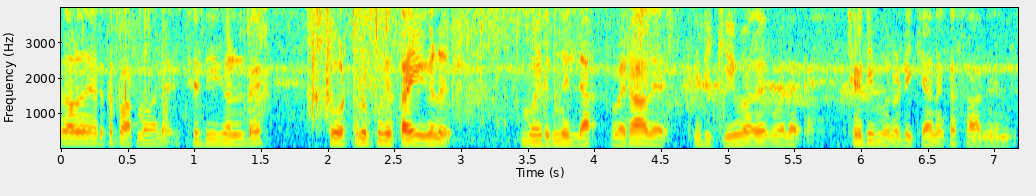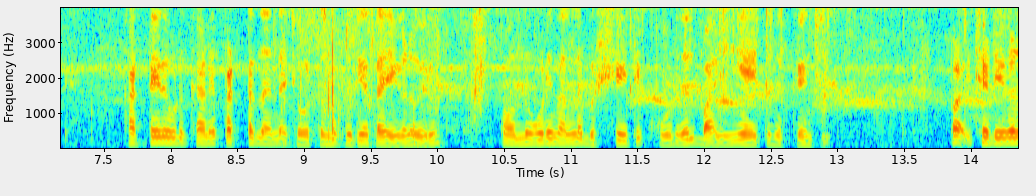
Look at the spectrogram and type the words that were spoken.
നമ്മൾ നേരത്തെ പറഞ്ഞ പോലെ ചെടികളുടെ ചുവട്ടിന് പുതിയ തൈകൾ വരുന്നില്ല വരാതെ ഇരിക്കുകയും അതേപോലെ ചെടി മുരടിക്കാനൊക്കെ സാധ്യതയുണ്ട്. കട്ട് ചെയ്ത് കൊടുക്കുകയാണെങ്കിൽ പെട്ടെന്ന് തന്നെ ചുവട്ടിന് പുതിയ തൈകൾ വരും. അപ്പോൾ ഒന്നുകൂടി നല്ല ബുഷിയായിട്ട് കൂടുതൽ ഭംഗിയായിട്ട് നിൽക്കുകയും ചെയ്യും. അപ്പോൾ ചെടികൾ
